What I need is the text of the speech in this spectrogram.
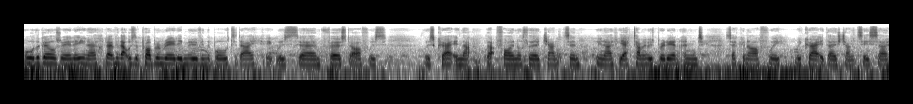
all the girls really you know. I don't think that was the problem really moving the ball today. It was um, first half was was creating that that final third chance and you know yeah Tammy was brilliant and second half we we created those chances. So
